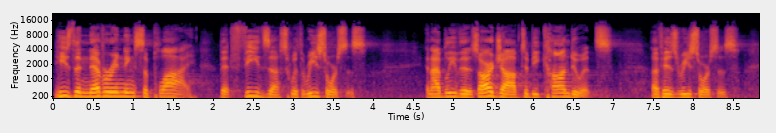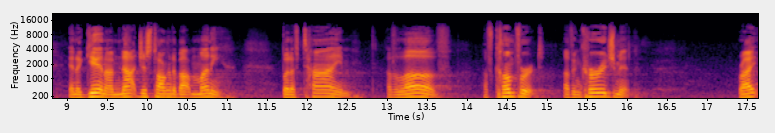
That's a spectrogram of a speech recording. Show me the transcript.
He's the never ending supply that feeds us with resources. And I believe that it's our job to be conduits of His resources. And again, I'm not just talking about money, but of time, of love, of comfort, of encouragement. Right?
